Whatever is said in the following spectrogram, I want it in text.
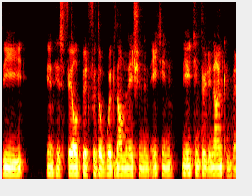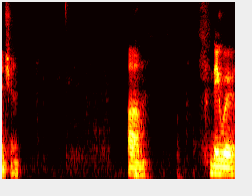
the in his failed bid for the Whig nomination in 18 the 1839 convention. Um, they were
